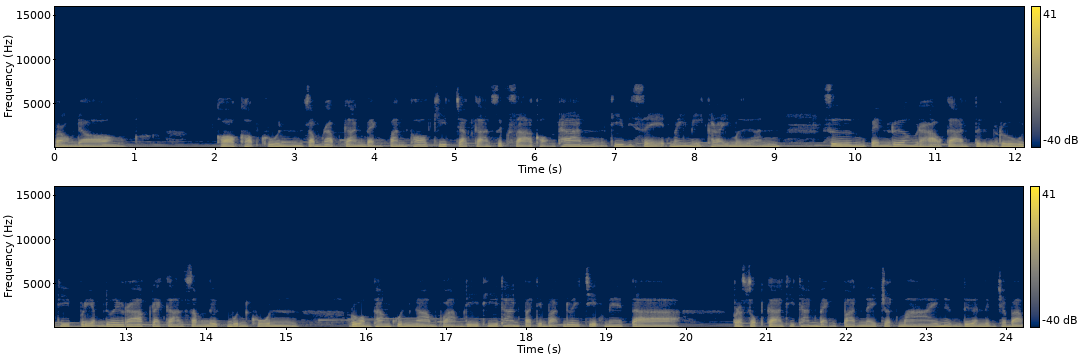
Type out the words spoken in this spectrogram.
ปรองดอง ขอขอบคุณสำหรับการแบ่งปันข้อคิดจากการศึกษาของท่านที่วิเศษไม่มีใครเหมือน ซึ่งเป็นเรื่องราวการตื่นรู้ที่เปี่ยมด้วยรักและการสำนึกบุญคุณ รวมทั้งคุณงามความดีที่ท่านปฏิบัติด้วยจิตเมตตา ประสบการณ์ที่ท่านแบ่งปันในจดหมายหนึ่งเดือนหนึ่งฉบับ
